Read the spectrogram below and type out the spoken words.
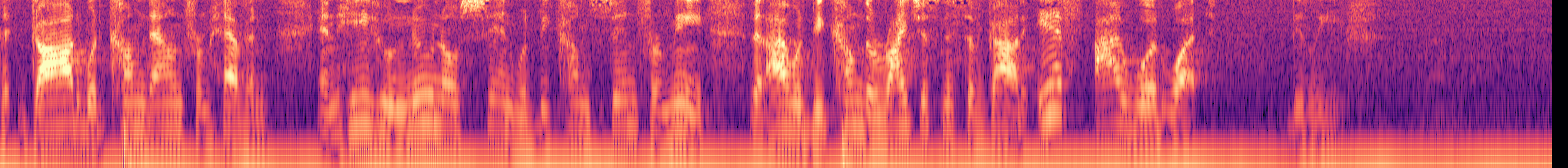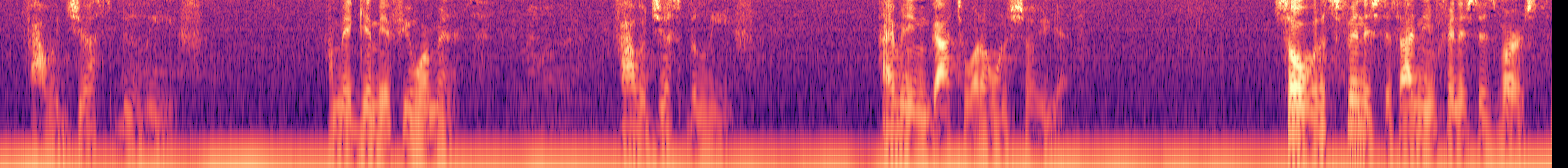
that God would come down from heaven and he who knew no sin would become sin for me, that I would become the righteousness of God if I would what? Believe. If I would just believe. How many give me a few more minutes? If I would just believe. I haven't even got to what I want to show you yet. So let's finish this. I didn't even finish this verse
